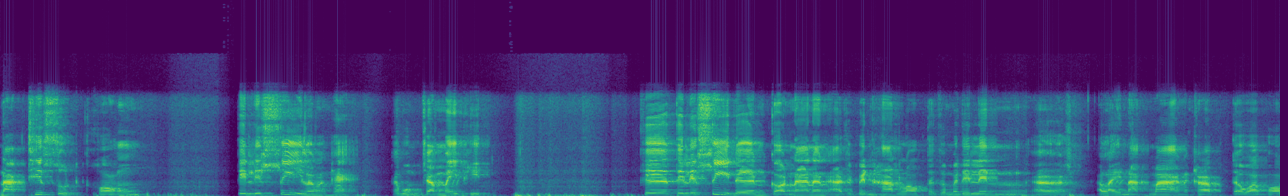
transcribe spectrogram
หนักที่สุดของ Thin Lizzy แล้วมั้งฮะ ถ้าผมจำไม่ผิด คือ Thin Lizzy เดิมก่อนหน้านั้นอาจจะเป็นฮาร์ดร็อก แต่ก็ไม่ได้เล่นอออะไรหนักมากนะครับ แต่ว่าพอ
